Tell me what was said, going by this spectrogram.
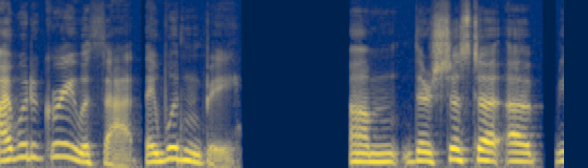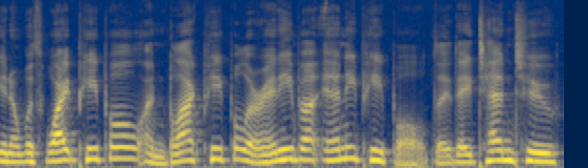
I would agree with that. They wouldn't be. Um, there's just a, a you know with white people and black people or any any people, they they tend to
